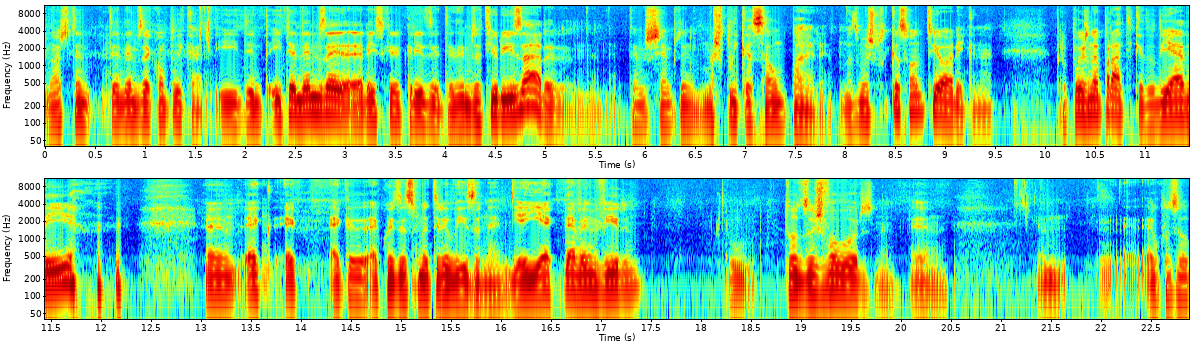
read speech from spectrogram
Nós tendemos a complicar e, e tendemos, a, era isso que eu queria dizer, tendemos a teorizar. Temos sempre uma explicação para, mas uma explicação teórica, né? Porque depois na prática do dia a dia é, é, é que a coisa se materializa, né? E aí é que devem vir o, todos os valores, né? É, é, é o que o Sr.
